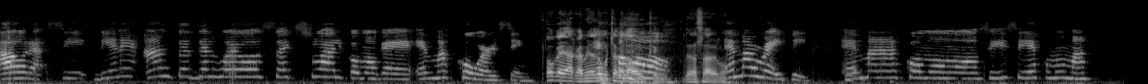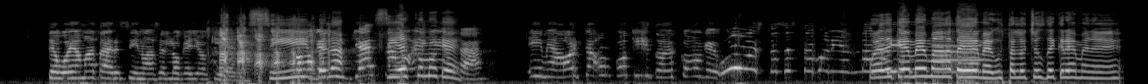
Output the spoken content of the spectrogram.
Ahora, si viene antes del juego sexual, como que es más coercing. Ok, a Camila le gusta que la ahorquen. Ya lo sabemos. Es más rapey. Es más como, sí, sí, es como más. Te voy a matar si no haces lo que yo quiero. Sí, Como que ¿verdad? ya Sí, es como que... Y me ahorca un poquito, es como que, ¡uh! Esto se está poniendo. Puede que me mate, me gustan los shows de crímenes.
